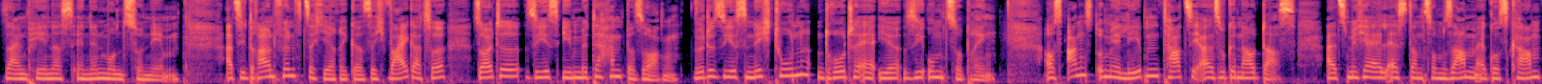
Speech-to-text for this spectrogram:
seinen Penis in den Mund zu nehmen. Als die 53-Jährige sich weigerte, sollte sie es ihm mit der Hand besorgen. Würde sie es nicht tun, drohte er ihr, sie umzubringen. Aus Angst um ihr Leben tat sie also genau das. Als Michael S. dann zum Samenerguss kam,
